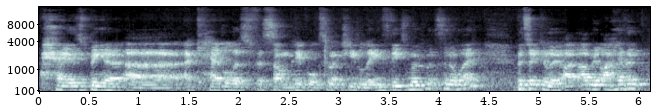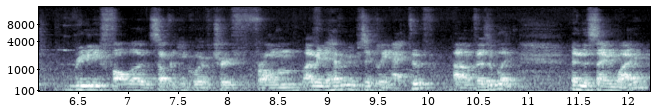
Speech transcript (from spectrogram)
has been a, a, a catalyst for some people to actually leave these movements in a way. Particularly, I, I mean, I haven't really followed Sovereign Hikoi of Truth from, I mean, they haven't been particularly active uh, visibly in the same way,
